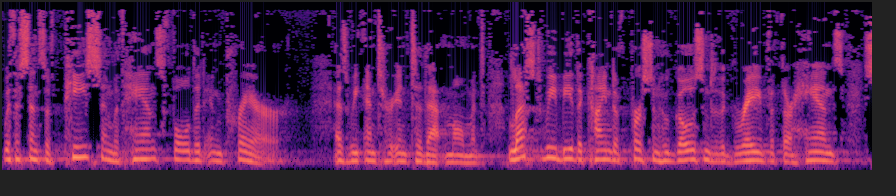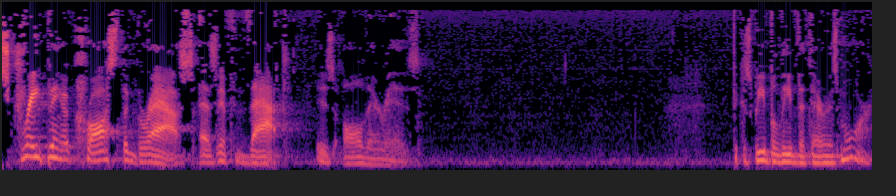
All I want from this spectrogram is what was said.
with a sense of peace and with hands folded in prayer as we enter into that moment, lest we be the kind of person who goes into the grave with their hands scraping across the grass as if that is all there is. Because we believe that there is more.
